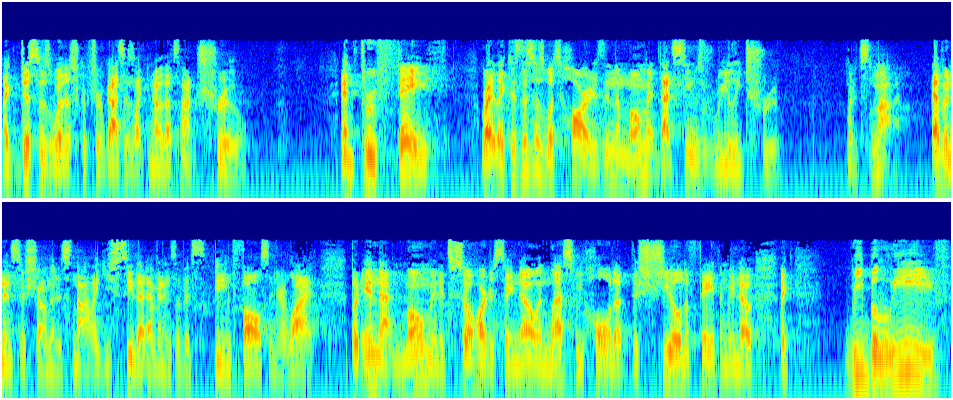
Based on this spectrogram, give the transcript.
Like, this is where the scripture of God says, like, no, that's not true. And through faith, right, like, because this is what's hard, is in the moment that seems really true, but it's not evidence has shown that it's not. Like you see that evidence of it's being false in your life. But in that moment, it's so hard to say no unless we hold up the shield of faith and we know, like, we believe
